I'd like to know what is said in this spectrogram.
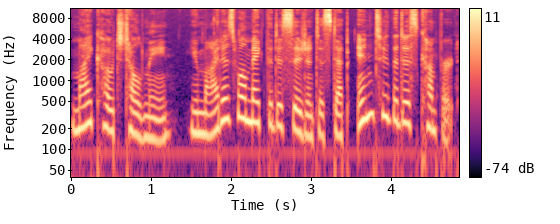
My coach told me you might as well make the decision to step into the discomfort,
